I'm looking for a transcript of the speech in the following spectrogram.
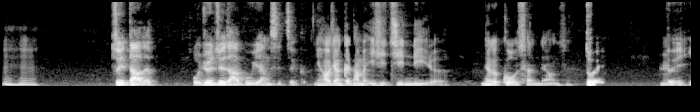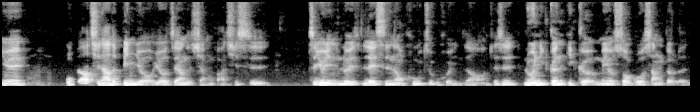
嗯哼，最大的，我觉得最大的不一样是这个。你好像跟他们一起经历了那个过程，这样子。对，嗯对，因为我不知道其他的病友有这样的想法，其实这有点类类似那种互助会，你知道吗？就是如果你跟一个没有受过伤的人，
